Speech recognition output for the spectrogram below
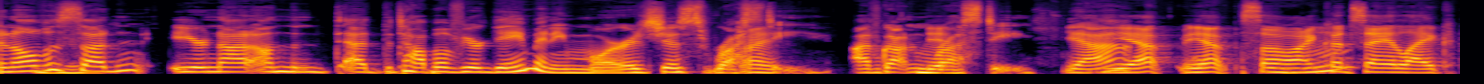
And all of a sudden, you're not on the at the top of your game anymore. It's just rusty. I've gotten Yeah. rusty. Yeah. Yep, yep. So I Mhm. could say like,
